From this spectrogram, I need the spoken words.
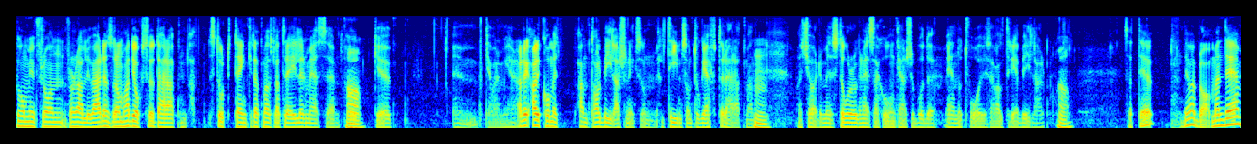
kom ju från, från rallyvärlden så de hade ju också det här att, att stort tänket att man skulle ha trailer med sig. Ja. Och, eh, eh, vad var det mer? Det hade kommit antal bilar som liksom, eller team som tog efter det här att man, Mm. man körde med stor organisation, kanske både en och två, i vissa fall tre bilar. Ja. Så det, det var bra. Men det,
